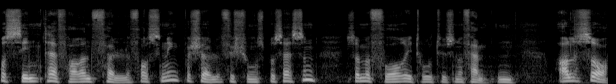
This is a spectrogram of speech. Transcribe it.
Og Sintef har en følgeforskning på selve fusjonsprosessen som vi får i 2015. Altså,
